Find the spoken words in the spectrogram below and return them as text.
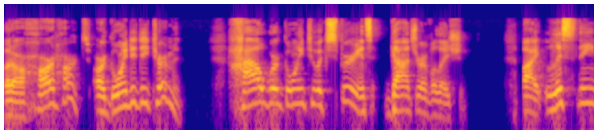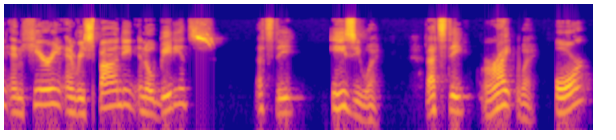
But our hard hearts are going to determine how we're going to experience God's revelation. By listening and hearing and responding in obedience, that's the easy way. That's the right way. Or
